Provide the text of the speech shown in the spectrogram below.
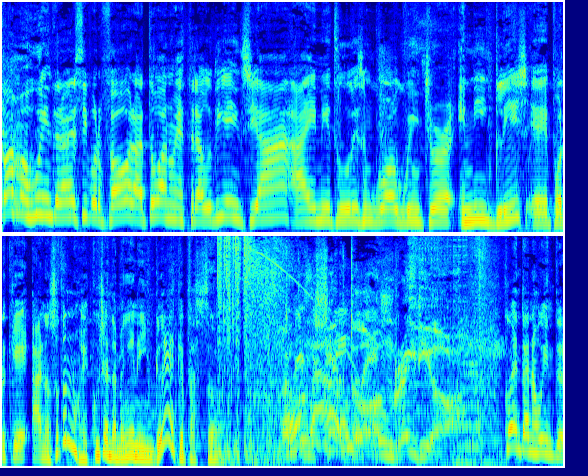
Vamos, Winter, a ver si por favor a toda nuestra audiencia, I need to listen World Winter in English, eh, porque a nosotros nos escuchan también en inglés. ¿Qué pasó? Concierto on Radio. Cuéntanos, Winter.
